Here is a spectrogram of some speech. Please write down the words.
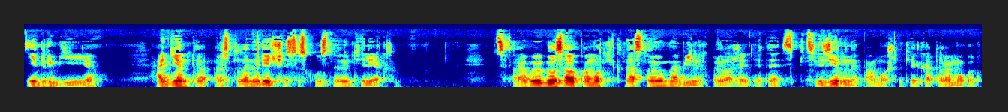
и другие агенты распознания речи с искусственным интеллектом. Цифровой голосовой помощник на основе мобильных приложений – это специализированные помощники, которые могут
